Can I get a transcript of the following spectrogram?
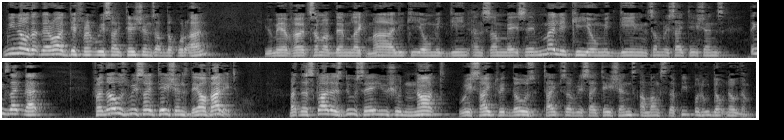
we know that there are different recitations of the Quran. You may have heard some of them like Maliki Yawmiddin and some may say Maliki Yawmiddin in some recitations. Things like that. For those recitations, they are valid. But the scholars do say you should not recite with those types of recitations amongst the people who don't know them.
